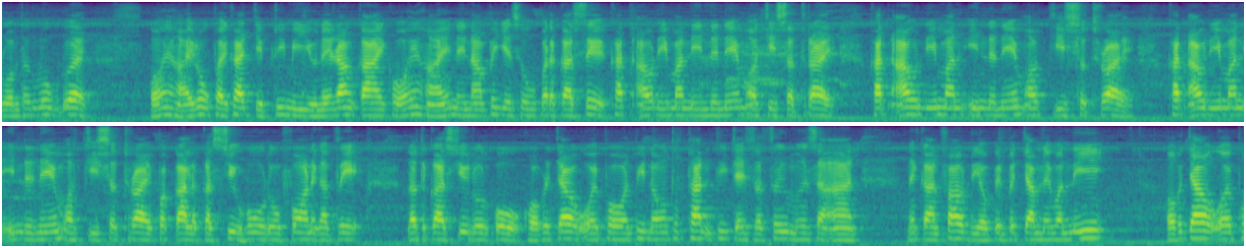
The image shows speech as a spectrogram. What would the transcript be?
รวมทั้งลูกด้วย ขอให้หายโรคภัยไข้เจ็บที่มีอยู่ในร่างกาย ขอให้หายในนามพระเยซูประกาศเซคัดเอาดีมันอินเดเนมออจิสตรายคัดเอาดีมันอินเดเนมออจิสตรายคัดเอาดีมันอินเดเนมออจิสตรายประกาศกาซิโฮโดฟอนในกา เซลาตกาซิวโดโก ขอพระเจ้าอวยพรพี่น้องทุกท่านที่ใจสัตย์ซื่อมือสะอาด ในการเฝ้าเดี่ยวเป็นประจำในวันนี้ ขอพระเจ้าอวยพ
